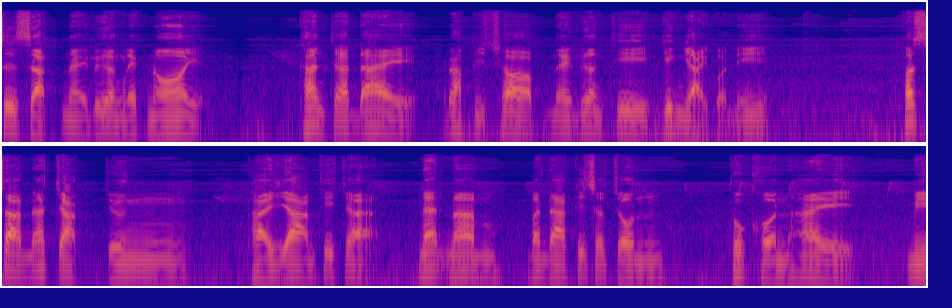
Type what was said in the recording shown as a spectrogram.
ซื่อสัตย์ในเรื่องเล็กน้อย ท่านจะได้รับผิดชอบในเรื่องที่ยิ่งใหญ่กว่านี้ พระศาสนาจักรจึงพยายามที่จะ แนะนำบรรดาคิสชนทุกคนให้มี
